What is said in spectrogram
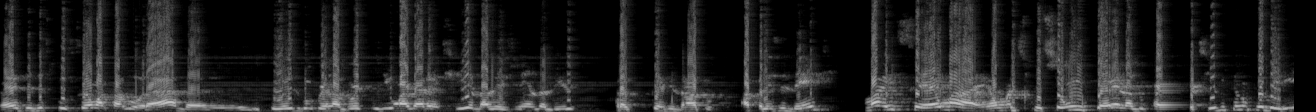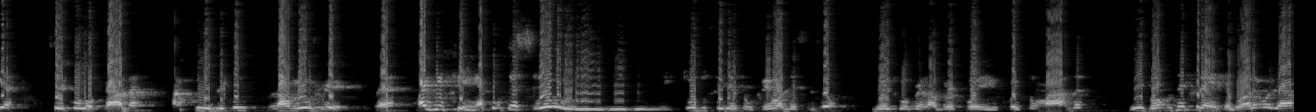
né, de discussão acalorada, que o ex-governador queria uma garantia da legenda dele para candidato a presidente, mas é uma, é uma discussão interna do partido que não poderia ser colocada a público, ao meu ver. Né? Mas, enfim, aconteceu e, e, e tudo se resolveu, a decisão do ex-governador foi, foi tomada e vamos em frente. Agora é olhar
